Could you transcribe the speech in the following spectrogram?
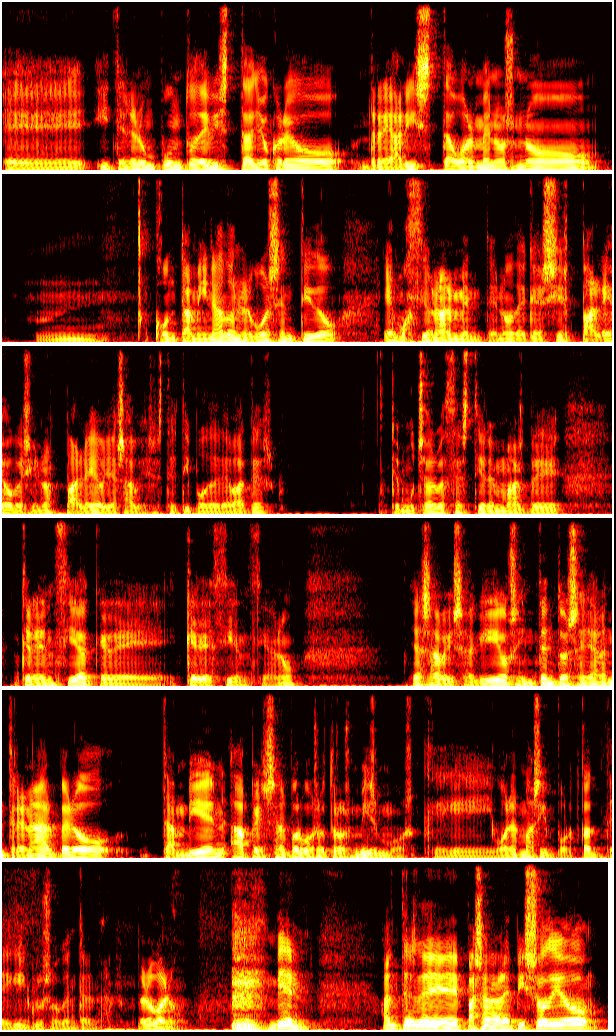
eh, y tener un punto de vista, yo creo, realista o al menos no mm, contaminado en el buen sentido emocionalmente, ¿no? De que si es paleo, que si no es paleo, ya sabéis, este tipo de debates que muchas veces tienen más de creencia que de, ciencia, ¿no? Ya sabéis, aquí os intento enseñar a entrenar, pero también a pensar por vosotros mismos, que igual es más importante que incluso que entrenar. Pero bueno, bien, antes de pasar al episodio,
